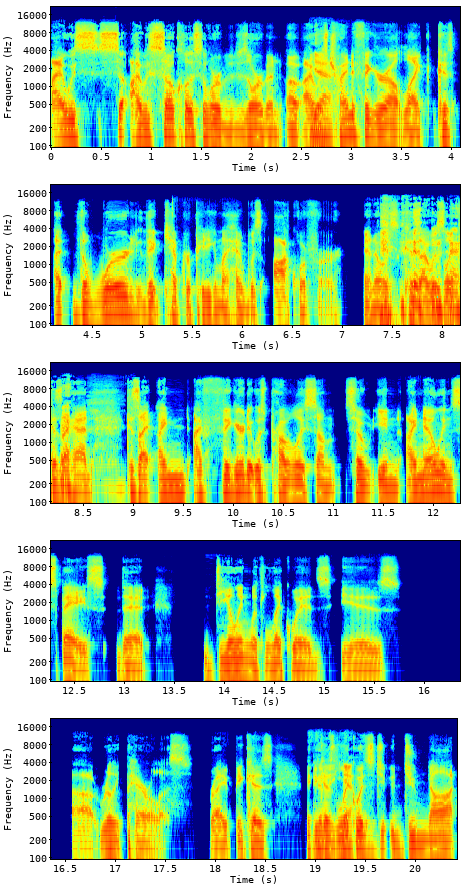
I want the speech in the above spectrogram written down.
I was so I was so close to the word absorbent. I, I was trying to figure out like because uh, the word that kept repeating in my head was aquifer, and I was because I was like because I had because I, I I figured it was probably some so in I know in space that dealing with liquids is uh, really perilous, right? Because It because be, yeah. liquids do, do not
